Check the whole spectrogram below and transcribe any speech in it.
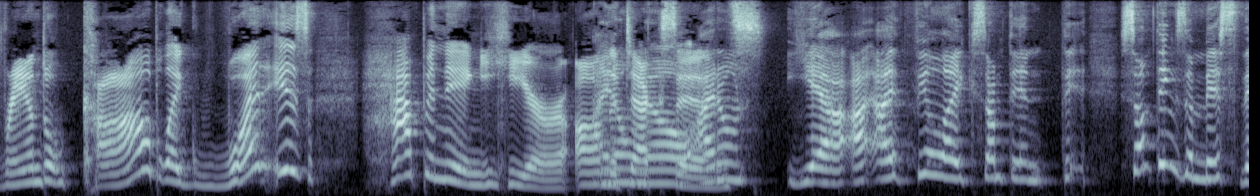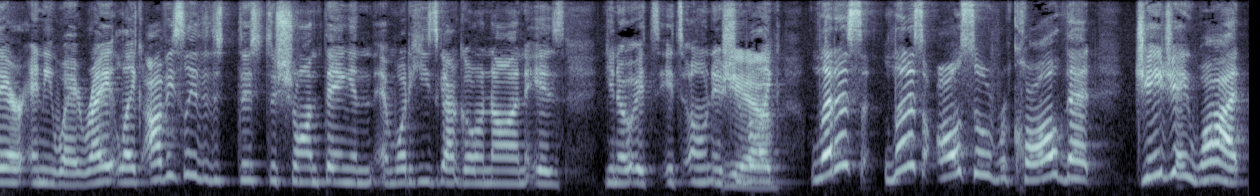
Randall Cobb. Like, what is happening here on I the Texans? Know. I don't. Yeah, I, I feel like something th- something's amiss there anyway, right? Like obviously this, this Deshaun thing and, and what he's got going on is you know it's its own issue. Yeah. But like let us let us also recall that JJ Watt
